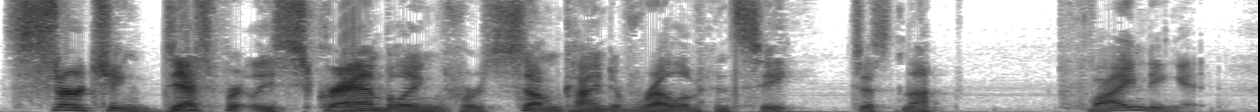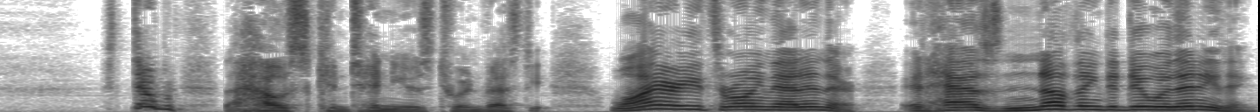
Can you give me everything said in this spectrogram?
searching desperately, scrambling for some kind of relevancy, just not finding it. The House continues to investigate. Why are you throwing that in there? It has nothing to do with anything.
